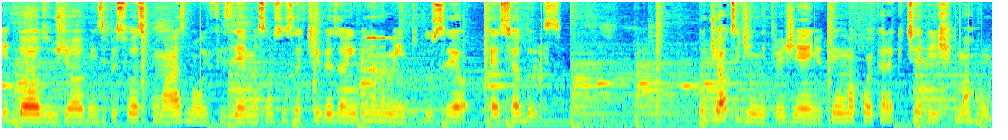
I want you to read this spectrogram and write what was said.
Idosos, jovens e pessoas com asma ou efizema são suscetíveis ao envenenamento do SO2. O dióxido de nitrogênio tem uma cor característica marrom.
